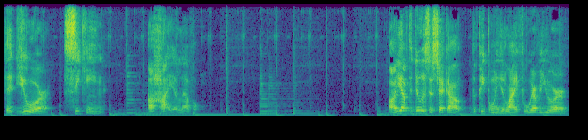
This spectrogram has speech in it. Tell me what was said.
that you are seeking a higher level. All you have to do is just check out the people in your life, whoever you are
